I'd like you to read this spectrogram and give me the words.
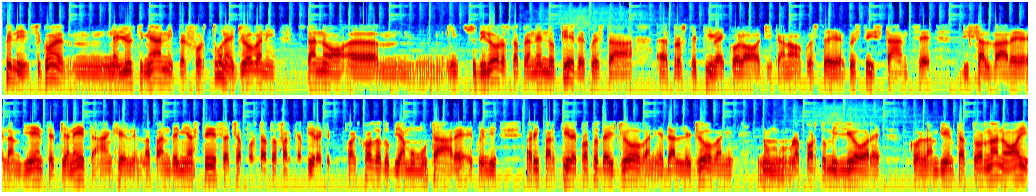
Quindi siccome mh, negli ultimi anni per fortuna i giovani stanno, ehm, su di loro sta prendendo piede questa eh, prospettiva ecologica, no? queste, queste, istanze di salvare l'ambiente, il pianeta, anche la pandemia stessa ci ha portato a far capire che qualcosa dobbiamo mutare e quindi ripartire proprio dai giovani e dalle giovani in un rapporto migliore con l'ambiente attorno a noi,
